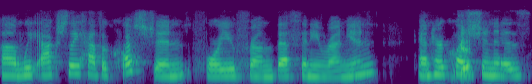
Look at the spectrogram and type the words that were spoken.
Um, we actually have a question for you from Bethany Runyon. And her question okay. is,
